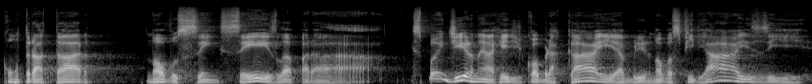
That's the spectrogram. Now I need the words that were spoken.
contratar novos senseis lá para expandir né, a rede de Cobra Kai, abrir novas filiais e,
